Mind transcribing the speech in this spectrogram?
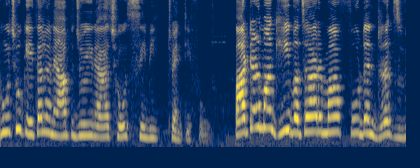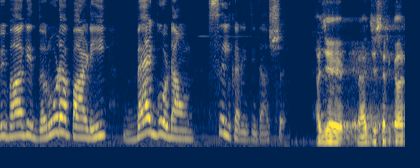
હું છું કેતલ અને આપ જોઈ રહ્યા છો સીબી ટ્વેન્ટી ફોર પાટણમાં ઘી બજારમાં ફૂડ એન્ડ ડ્રગ્સ વિભાગે દરોડા પાડી બે ગોડાઉન સીલ કરી દીધા છે. આજે રાજ્ય સરકાર,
